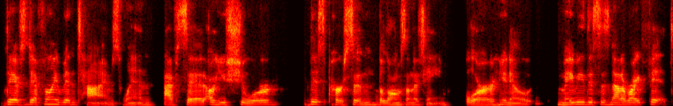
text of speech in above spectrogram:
there's definitely been times when I've said, Are you sure this person belongs on the team? Or, you know, maybe this is not a right fit,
